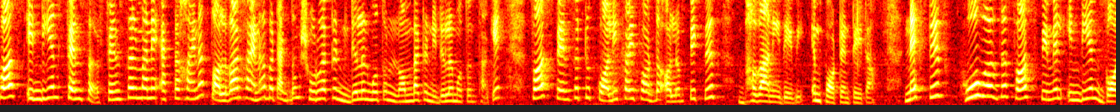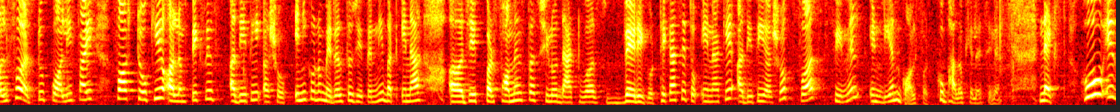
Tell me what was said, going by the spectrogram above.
first Indian fencer fencer মানে একটা হয় না, তলবার হয় না বাট একদম সরু একটা নিডেলের মতন, লম্বা একটা নিডেলের মতন থাকে। First fencer to qualify for the Olympics is Bhavani Devi important এটা। Next is who was the first female Indian golfer to qualify for Tokyo Olympics is Aditi Ashok ইনি কোনো মেডেল তো জেতেননি বাট এনার যে পারফরমেন্সটা ছিল দ্যাট ওয়াজ ভেরি গুড ঠিক আছে তো এনাকে Aditi Ashok first female Indian golfer খুব ভালো খেলেছিলেন next who is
